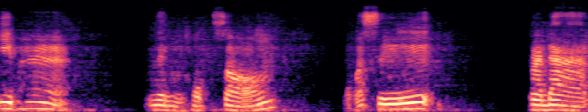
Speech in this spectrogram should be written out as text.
25 162บอกว่าซื้อ กระดาษ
